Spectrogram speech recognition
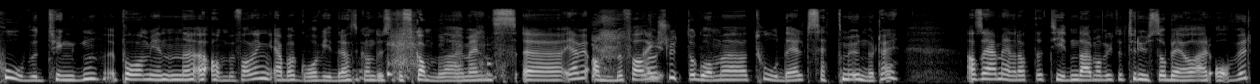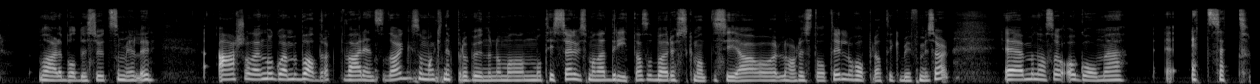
hovedtyngden på min eh, anbefaling. Jeg bare går videre, så kan du sitte og skamme deg imens. Eh, jeg vil anbefale Nei. å slutte å gå med todelt sett med undertøy. Altså, jeg mener at tiden der man brukte truse og bh er over. Nå er det bodysuit som gjelder. Er så deilig. Nå går jeg med badedrakt hver eneste dag, som man knepper opp under når man må tisse. Eller hvis man er drita, så bare røsker man til sida og lar det stå til og håper at det ikke blir for mye søl. Eh, men altså, å gå med eh, ett sett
